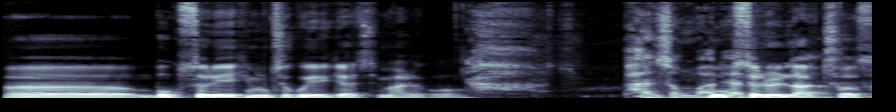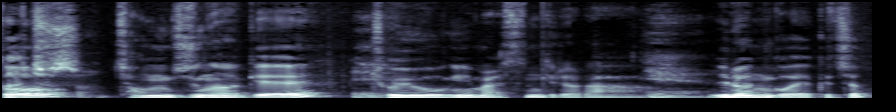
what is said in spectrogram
어, 목소리에 힘주고 얘기하지 말고 반성만 목소리를. 낮춰서 낮춰서. 정중하게 조용히 말씀드려라. 예. 이런 거예요. 그렇죠?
